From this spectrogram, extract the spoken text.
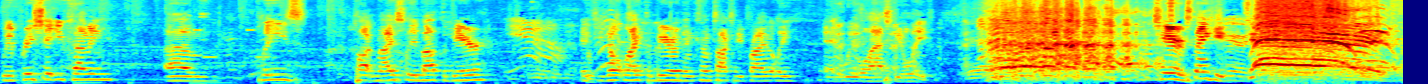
We appreciate you coming. Um, please talk nicely about the beer. If you don't like the beer, then come talk to me privately, and we will ask you to leave. Cheers. Thank you. can't run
